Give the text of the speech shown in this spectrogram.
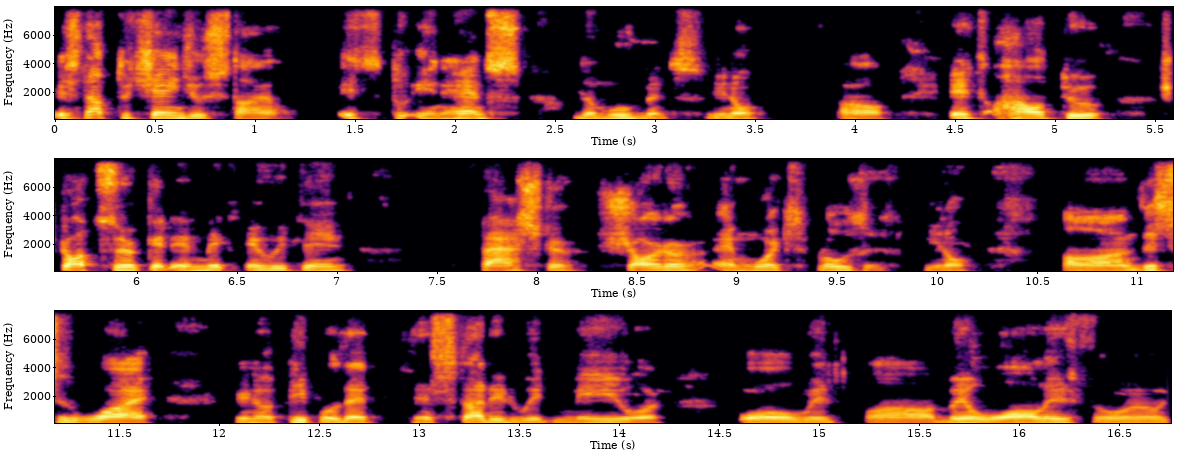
it's not to change your style. It's to enhance the movements. You know, uh, it's how to short circuit and make everything faster, shorter, and more explosive. You know, uh, this is why you know people that, that studied with me or or with uh, Bill Wallace or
